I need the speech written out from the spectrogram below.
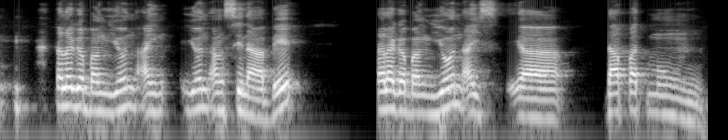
Talaga bang yun ay yun ang sinabi? Talaga bang yun ay ah, dapat mong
